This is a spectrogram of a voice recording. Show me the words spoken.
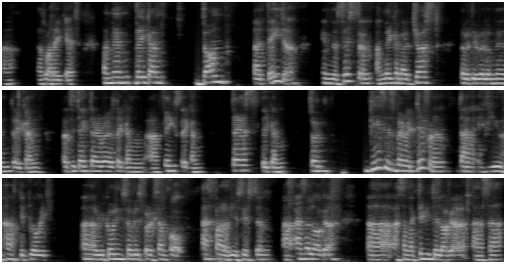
Uh, that's what I get. And then they can dump that data in the system and they can adjust their development. They can detect errors. They can uh, fix. They can test. They can. So this is very different than if you have deployed a recording service, for example, as part of your system, uh, as a logger, uh, as an activity logger, as a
